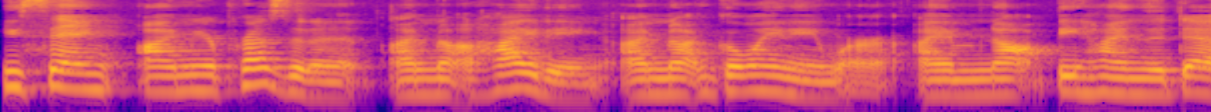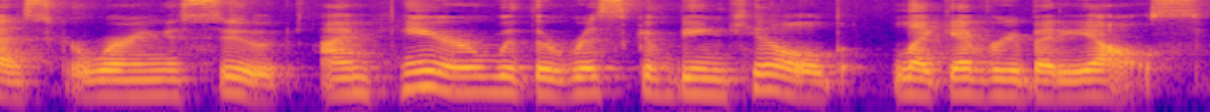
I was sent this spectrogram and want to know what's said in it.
He's saying, I'm your president. I'm not hiding. I'm not going anywhere. I am not behind the desk or wearing a suit. I'm here with the risk of being killed like everybody else.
